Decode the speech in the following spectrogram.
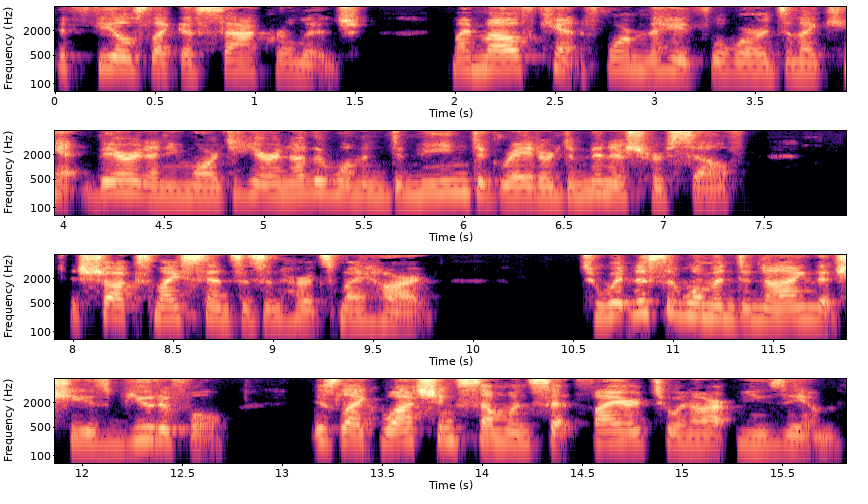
It feels like a sacrilege. My mouth can't form the hateful words, and I can't bear it anymore to hear another woman demean, degrade, or diminish herself. It shocks my senses and hurts my heart. To witness a woman denying that she is beautiful is like watching someone set fire to an art museum.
